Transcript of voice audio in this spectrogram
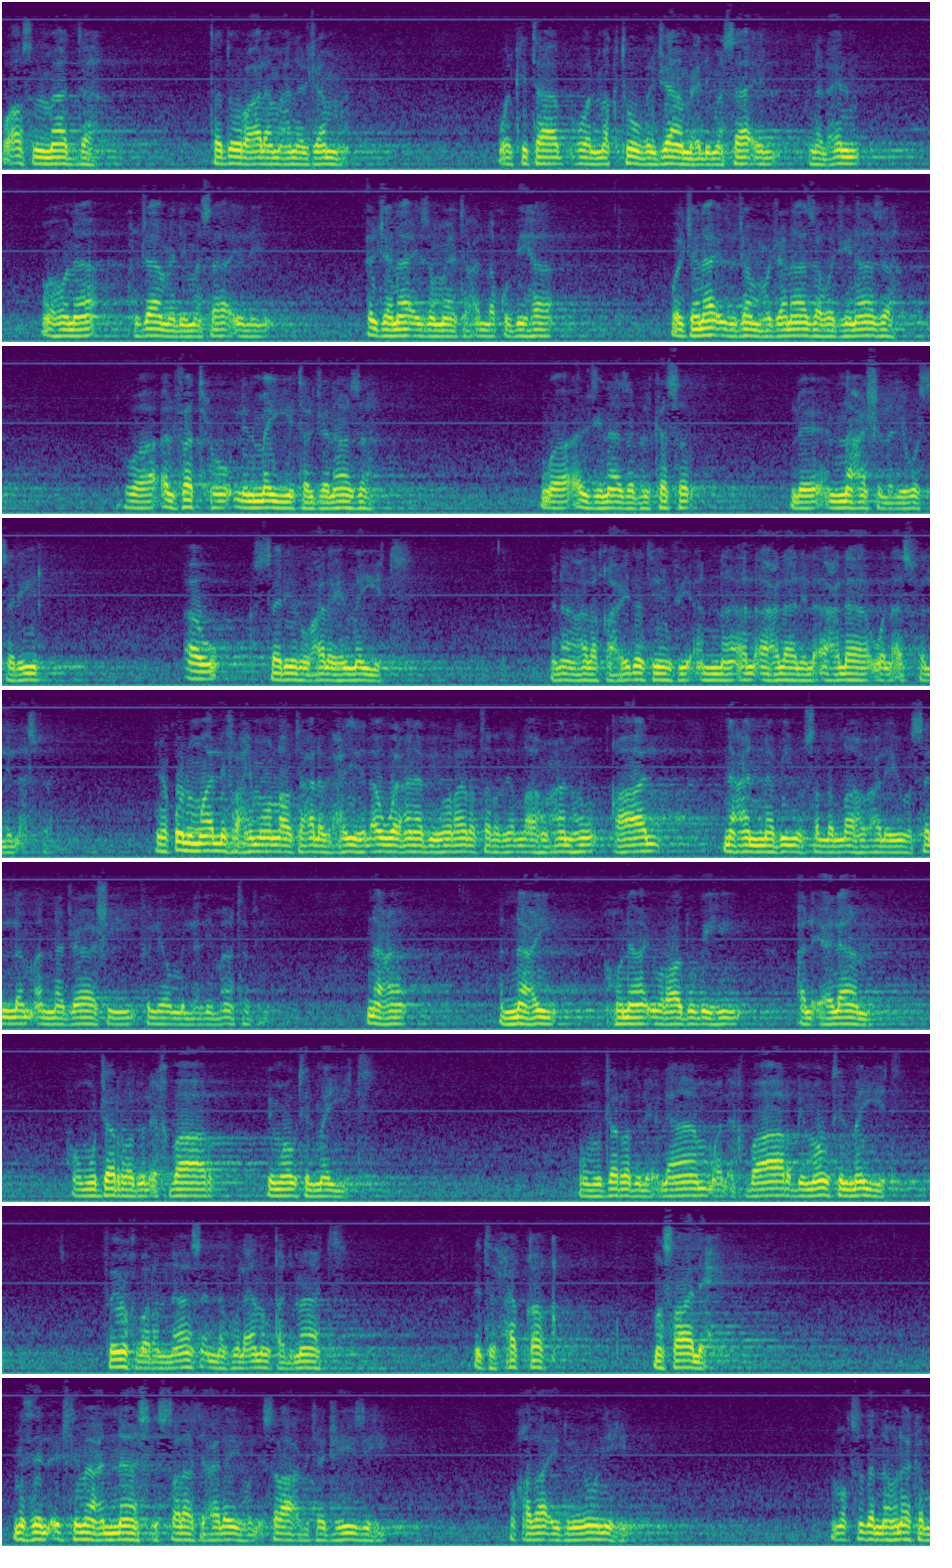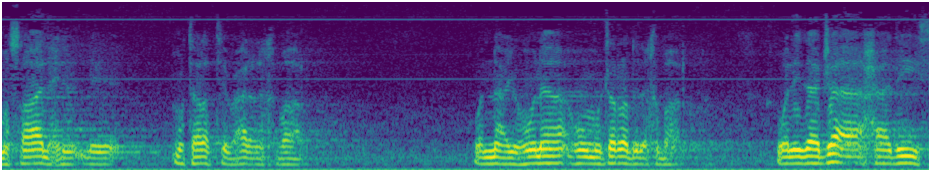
وأصل المادة تدور على معنى الجمع والكتاب هو المكتوب الجامع لمسائل من العلم وهنا الجامع لمسائل الجنائز وما يتعلق بها والجنائز جمع جنازة وجنازة والفتح للميت الجنازة والجنازة بالكسر للنعش الذي هو السرير أو السرير عليه الميت. بناء على قاعدتهم في أن الأعلى للأعلى والأسفل للأسفل. يقول المؤلف رحمه الله تعالى في الحديث الأول عن أبي هريرة رضي الله عنه قال نعى النبي صلى الله عليه وسلم النجاشي في اليوم الذي مات فيه. نعى النعي هنا يراد به الإعلام ومجرد الإخبار بموت الميت. ومجرد الإعلام والإخبار بموت الميت. فيخبر الناس أن فلانا قد مات. لتتحقق مصالح مثل اجتماع الناس للصلاة عليه والإسراع بتجهيزه وقضاء ديونه. المقصود أن هناك مصالح مترتب على الإخبار والنعي هنا هو مجرد الإخبار. ولذا جاء أحاديث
